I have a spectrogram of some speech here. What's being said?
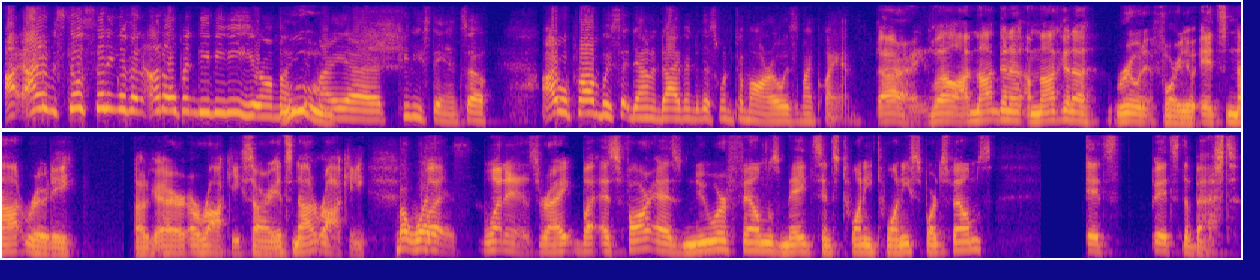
I, I am still sitting with an unopened DVD here on my Ooh. my uh, TV stand, so I will probably sit down and dive into this one tomorrow. Is my plan. All right. Well, I'm not gonna I'm not gonna ruin it for you. It's not Rudy. Okay, or, or Rocky. Sorry, it's not Rocky. But what But- is? What is right? But as far as newer films made since 2020, sports films, it's it's the best.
